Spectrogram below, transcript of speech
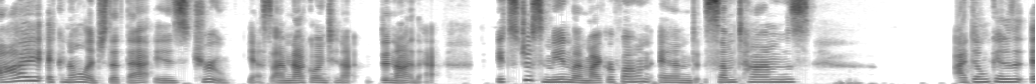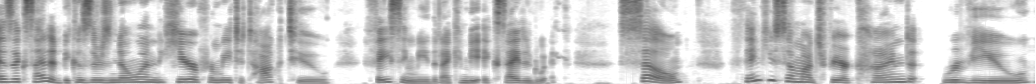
I acknowledge that that is true. Yes, I'm not going to not deny that. It's just me and my microphone, and sometimes I don't get as excited because there's no one here for me to talk to facing me that I can be excited with. So, thank you so much for your kind review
